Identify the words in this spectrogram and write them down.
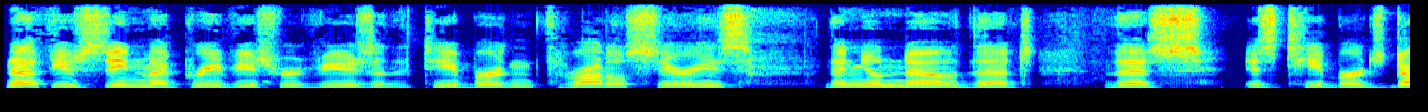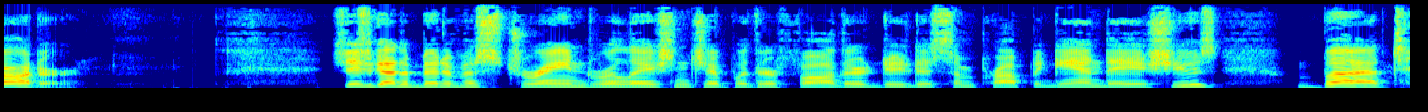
Now, if you've seen my previous reviews of the T-Bird and Throttle series, then you'll know that this is T-Bird's daughter. She's got a bit of a strained relationship with her father due to some propaganda issues, but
